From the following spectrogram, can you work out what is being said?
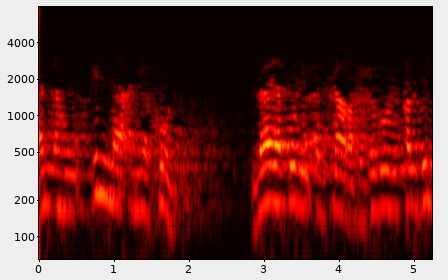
أنه إما أن يكون لا يقول الأذكار بحضور قلب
